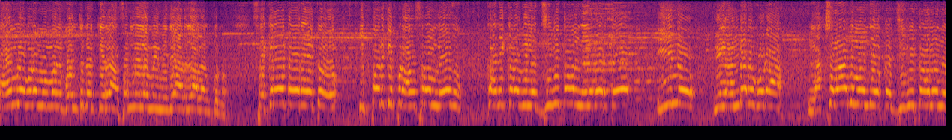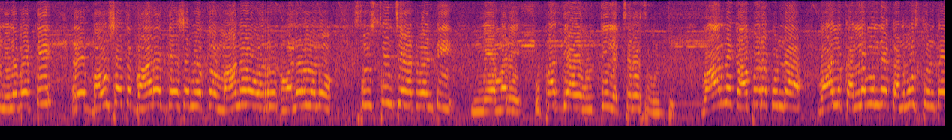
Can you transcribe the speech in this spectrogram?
టైంలో కూడా మమ్మల్ని గొంతు నొక్కిరు అసెంబ్లీలో మేము ఇదే అడగాలనుకున్నాం. సెక్రటేరియట్ ఇప్పటికిప్పుడు అవసరం లేదు. కానీ ఇక్కడ వీళ్ళ జీవితాలు నిలబెడితే వీళ్ళు వీళ్ళందరూ కూడా లక్షలాది మంది యొక్క జీవితాలను నిలబెట్టి రేపు భవిష్యత్ భారతదేశం యొక్క మానవ వనరు- వనరులను సృష్టించేటువంటి మరి ఉపాధ్యాయ వృత్తి లెక్చరర్స్ వృత్తి. వారిని కాపాడకుండా వాళ్ళు కళ్ళ ముందే కనుమూస్తుంటే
